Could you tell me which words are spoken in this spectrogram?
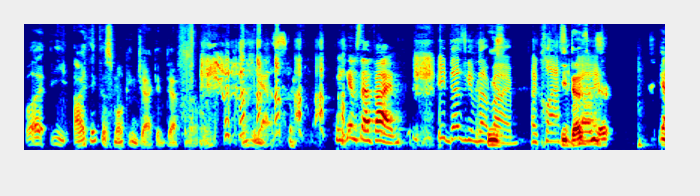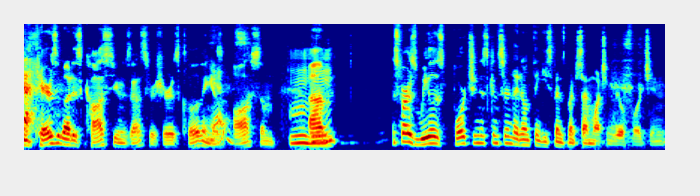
well I- i think the smoking jacket definitely Yes, he gives that vibe. He does give that He's- vibe. A classic. he does guy. care Yeah. he cares about his costumes that's for sure his clothing Yes. is awesome Mhm. um as far as wheel of fortune is concerned i don't think he spends much time watching wheel of fortune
